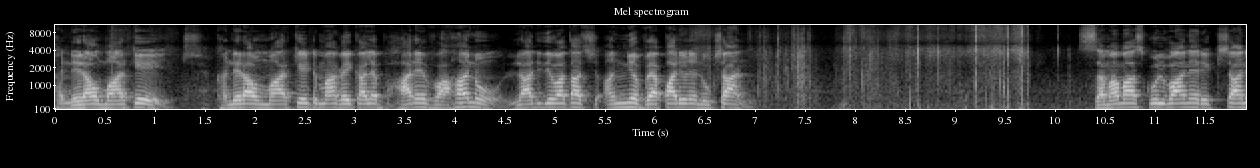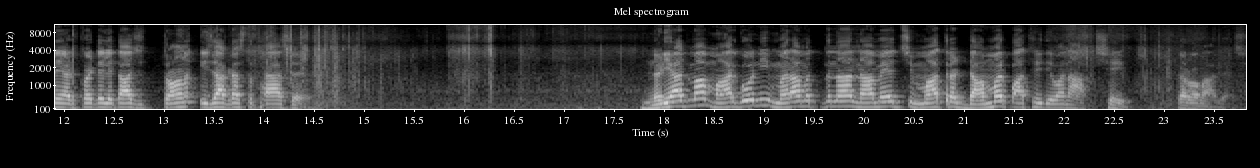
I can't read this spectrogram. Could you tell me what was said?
ખંડેરાવ માર્કેટ, ખંડેરાવ માર્કેટમાં ગઈકાલે ભારે વાહનો લાદી દેવાતા અન્ય વેપારીઓને નુકસાન. સમામાં સ્કૂલ વાને રિક્ષાને અડફેટે લેતા જ ત્રણ ઈજાગ્રસ્ત થયા છે. નડિયાદમાં માર્ગોની મરામતના નામે જ માત્ર ડામર પાથરી દેવાના આક્ષેપ કરવામાં આવ્યા છે.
